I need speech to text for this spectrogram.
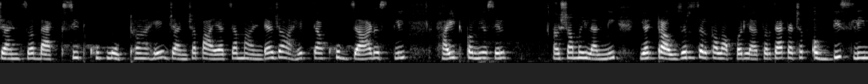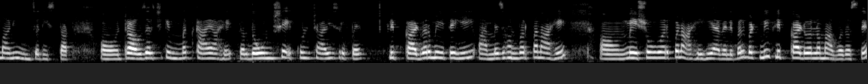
ज्यांचं बॅकसीट खूप मोठं आहे ज्यांच्या पायाच्या मांड्या ज्या आहेत त्या खूप जाड असतील हाईट कमी असेल अशा महिलांनी या ट्राउझर्स जर का वापरल्या तर त्या त्याच्यात अगदी स्लिम आणि उंच दिसतात. ट्राउझरची किंमत काय आहे? तर दोनशे एकोणचाळीस रुपये. फ्लिपकार्टवर मिळते ही ॲमेझॉनवर पण आहे मेशोवर पण आहे ही अवेलेबल बट मी फ्लिपकार्टवरनं मागवत असते.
